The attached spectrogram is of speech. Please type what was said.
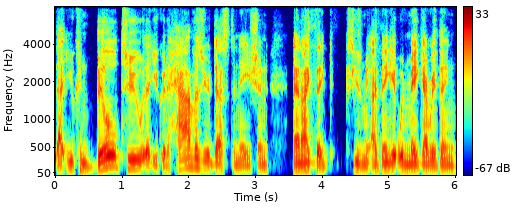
that you can build to, that you could have as your destination. And I think, excuse me, I think it would make everything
